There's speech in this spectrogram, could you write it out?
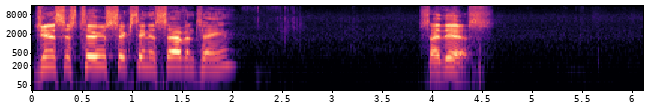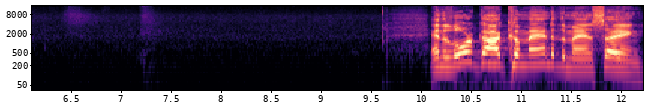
Genesis 2 16 and 17 say this. And the Lord God commanded the man, saying,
